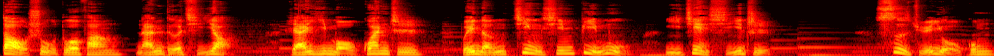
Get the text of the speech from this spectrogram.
道术多方，难得其要。然以某观之，唯能静心闭目，以见习之，四觉有功。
